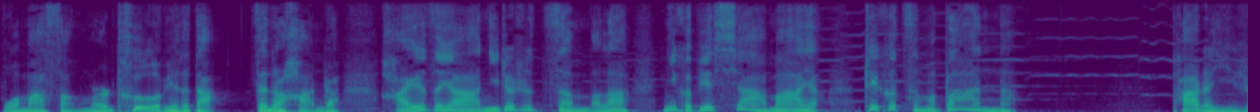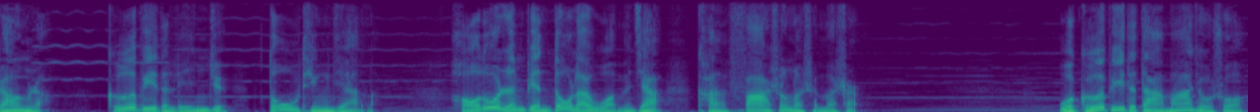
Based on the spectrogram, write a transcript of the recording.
我妈嗓门特别的大。在那喊着：“孩子呀，你这是怎么了？你可别吓妈呀！这可怎么办呢？”他这一嚷嚷，隔壁的邻居都听见了，好多人便都来我们家看发生了什么事儿。我隔壁的大妈就说：“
